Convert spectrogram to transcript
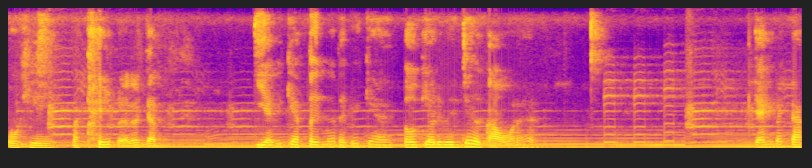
โอเค มาเทสหน่อยแล้วกัน เกียร์พี่แกตึงนะแต่พี่แกโตเกียวดิเวนเจอร์เก่านะฮะแก๊งแบ็กดา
